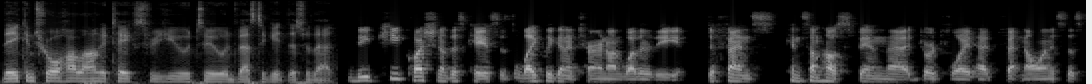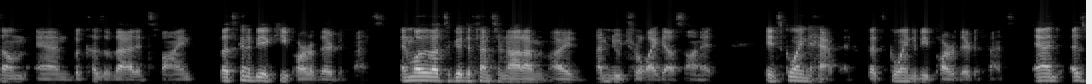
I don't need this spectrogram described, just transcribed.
They control how long it takes for you to investigate this or that. The key question of this case is likely going to turn on whether the defense can somehow spin that George Floyd had fentanyl in his system, and because of that, it's fine. That's going to be a key part of their defense. And whether that's a good defense or not, I'm I, am i am neutral, I guess, on it. It's going to happen. That's going to be part of their defense. And as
